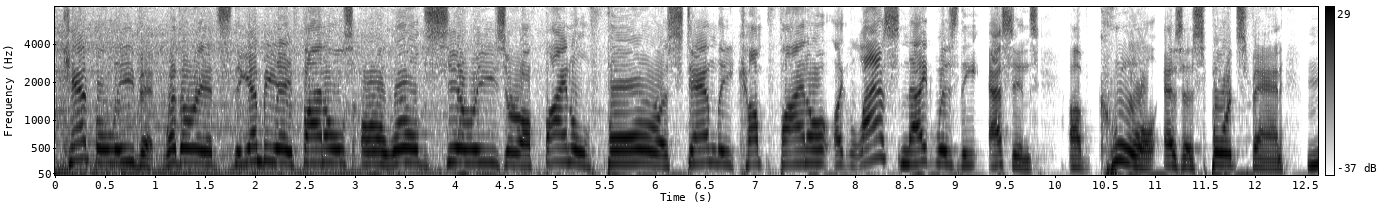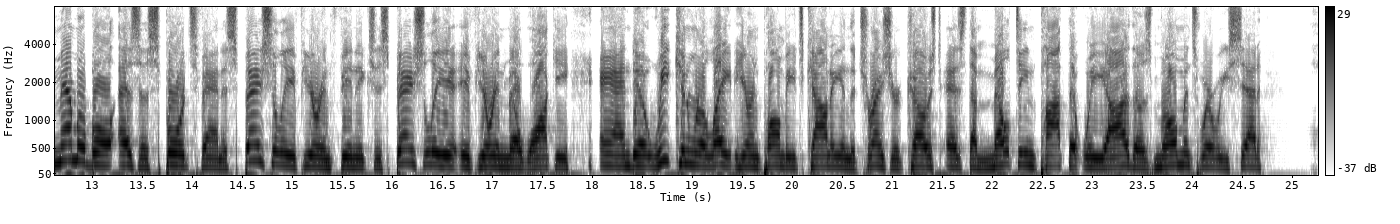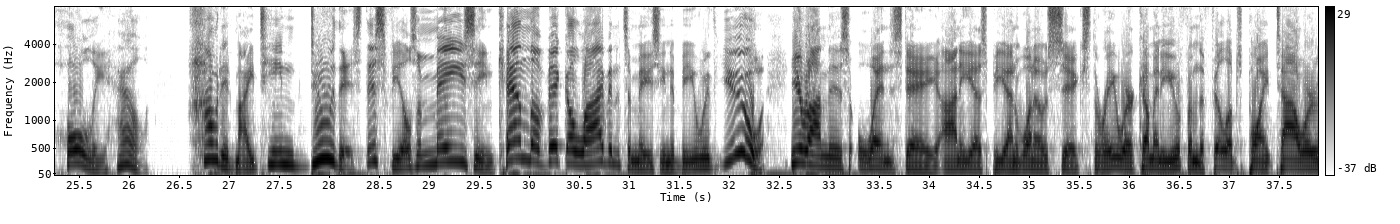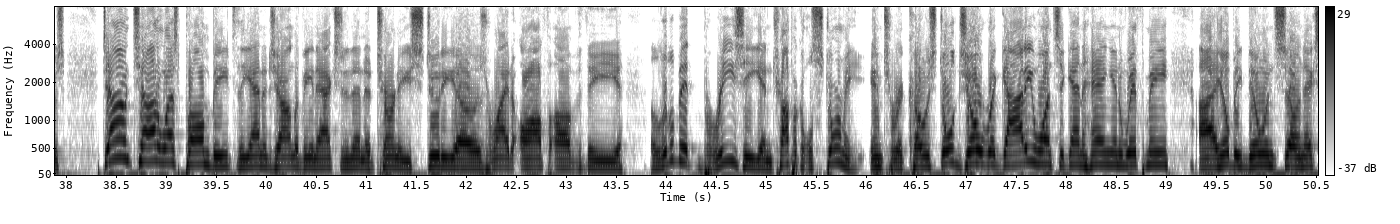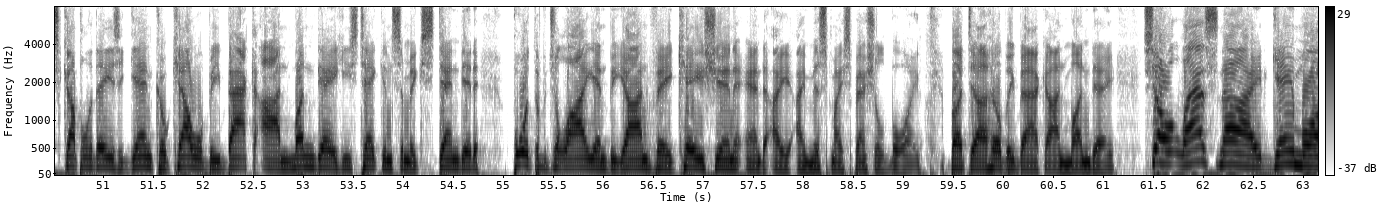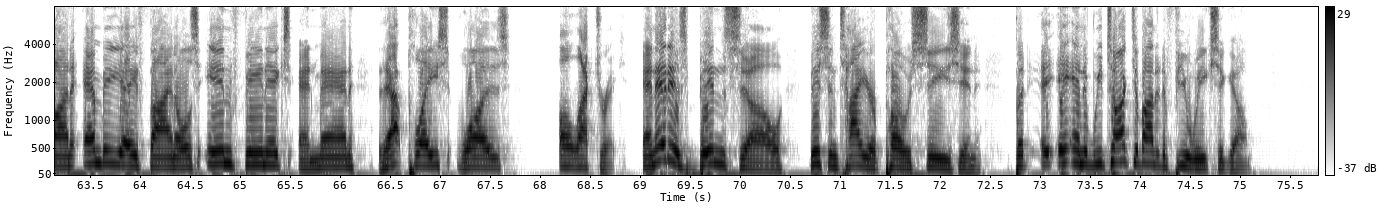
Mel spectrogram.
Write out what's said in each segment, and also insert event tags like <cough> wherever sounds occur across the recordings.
Can't believe it. Whether it's the NBA Finals or a World Series or a Final Four or a Stanley Cup final, like last night was the essence of cool as a sports fan, memorable as a sports fan, especially if you're in Phoenix, especially if you're in Milwaukee. And uh, we can relate here in Palm Beach County and the Treasure Coast as the melting pot that we are, those moments where we said, Holy hell how did my team do this? This feels amazing. Ken LaVicka Live, and it's amazing to be with you here on this Wednesday on ESPN 1063. We're coming to you from the Phillips Point Towers, downtown West Palm Beach, the Anna John Levine Accident and Attorney Studios, right off of the a little bit breezy and tropical stormy intracoastal. Joe Rigotti once again hanging with me. Uh, he'll be doing so next couple of days again. Coquel will be back on Monday. He's taking some extended 4th of July and beyond vacation, and I, I miss my special boy. But uh, he'll be back on Monday. So last night, game one, NBA Finals in Phoenix, and man, that place was electric. And it has been so this entire postseason. But, and we talked about it a few weeks ago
